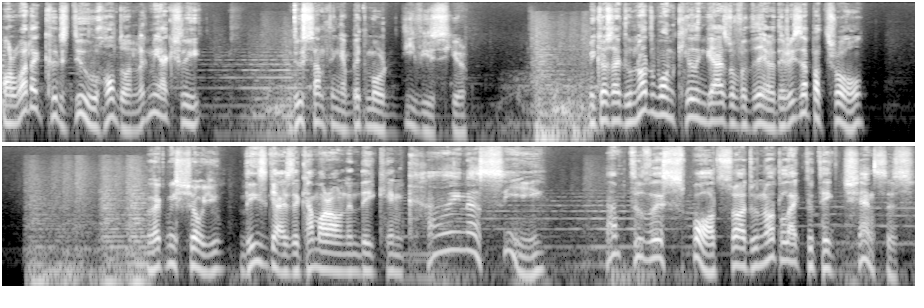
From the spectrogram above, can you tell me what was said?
Or what I could do, hold on, let me actually do something a bit more devious here. Because I do not want killing guys over there. There is a patrol. Let me show you. These guys, they come around and they can kind of see up to this spot, so I do not like to take chances.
